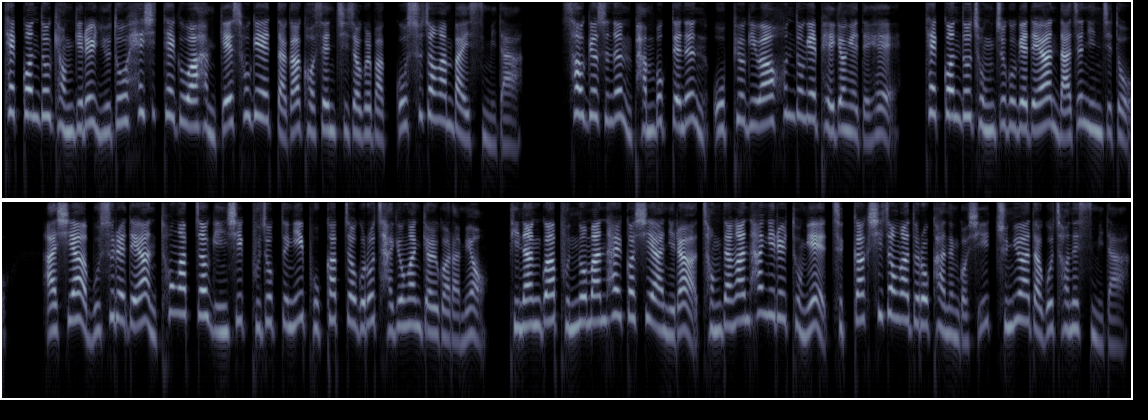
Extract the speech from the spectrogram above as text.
태권도 경기를 유도 해시태그와 함께 소개했다가 거센 지적을 받고 수정한 바 있습니다. 서 교수는 반복되는 오표기와 혼동의 배경에 대해 태권도 종주국에 대한 낮은 인지도, 아시아 무술에 대한 통합적 인식 부족 등이 복합적으로 작용한 결과라며 비난과 분노만 할 것이 아니라 정당한 항의를 통해 즉각 시정하도록 하는 것이 중요하다고 전했습니다.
